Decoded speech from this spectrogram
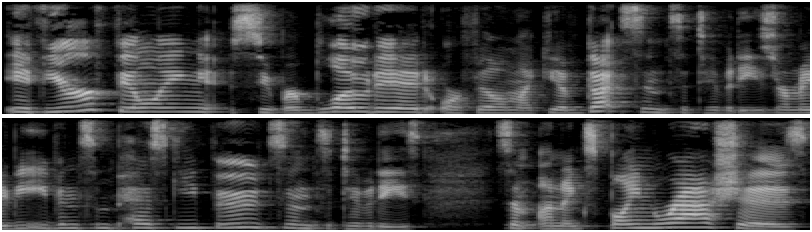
If you're feeling super bloated or feeling like you have gut sensitivities or maybe even some pesky food sensitivities, some unexplained rashes,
